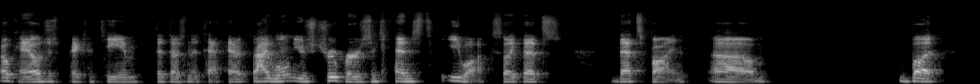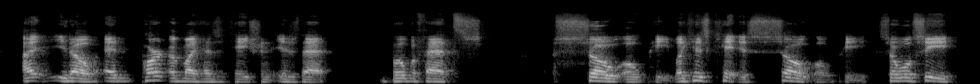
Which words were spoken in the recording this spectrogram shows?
okay, I'll just pick a team that doesn't attack out. I won't use troopers against Ewoks. Like that's that's fine. Um, but I, you know, and part of my hesitation is that Boba Fett's so OP. Like his kit is so OP. So we'll see.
